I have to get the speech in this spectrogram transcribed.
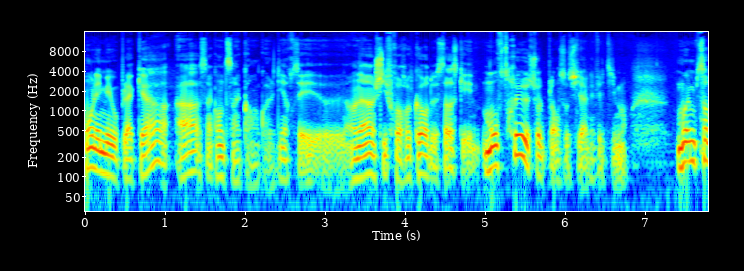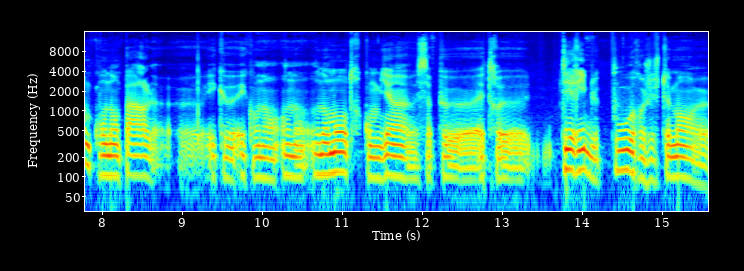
on les met au placard à 55 ans. Quoi. Je veux dire, on a un chiffre record de ça, ce qui est monstrueux sur le plan social, effectivement. Moi, il me semble qu'on en parle euh, et qu'on en, on en, montre combien ça peut être euh, terrible pour justement euh,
